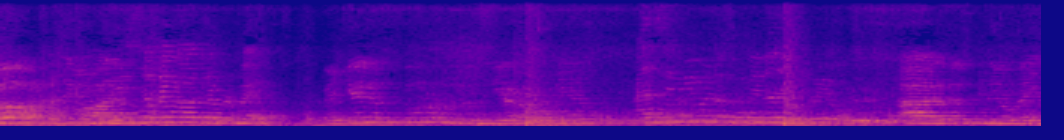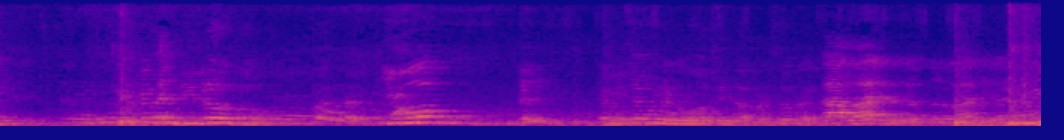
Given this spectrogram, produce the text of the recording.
Ah, no tengo otro primero. ¿Me quieren los turnos y los cierro conmigo? Así mismo no sabe nadie, creo. Ah, el otro tenía 20. ¡Qué mentiroso! ¿Y vos? A mí se pone como 30 personas. Ah, vale, de los otros, dale, dale.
